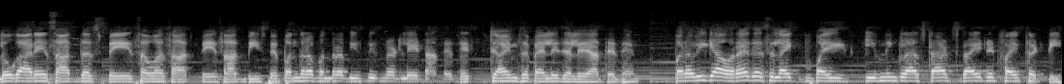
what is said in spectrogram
लोग आ रहे हैं सात दस पे, सवा सात पे, सात बीस पे, पंद्रह पंद्रह, बीस बीस मिनट लेट आते थे टाइम से पहले चले जाते थे। पर अभी क्या हो रहा है? जैसे like my evening class start right at five thirty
